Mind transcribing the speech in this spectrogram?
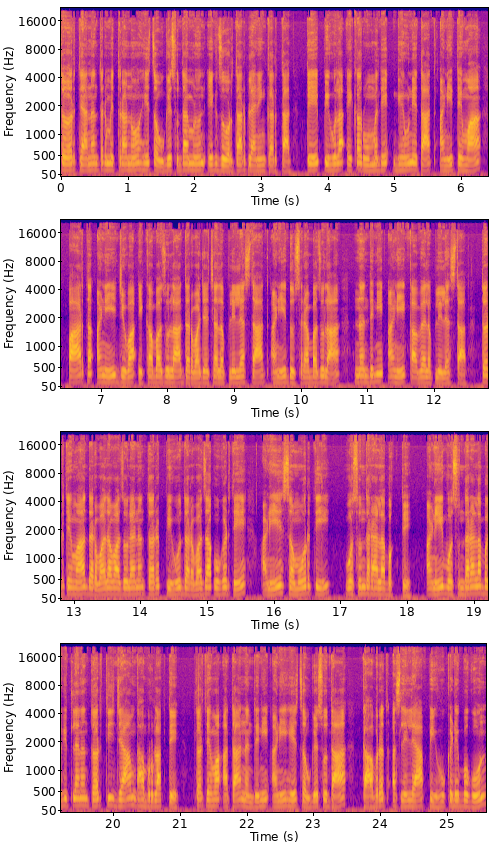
तर त्यानंतर मित्रांनो हे चौघेसुद्धा मिळून एक जोरदार प्लॅनिंग करतात. ते पिहूला एका रूममध्ये घेऊन येतात आणि तेव्हा पार्थ आणि जीवा एका बाजूला दरवाजाच्या लपलेल्या असतात आणि दुसऱ्या बाजूला नंदिनी आणि काव्या लपलेल्या असतात. तर तेव्हा दरवाजा वाजवल्यानंतर पिहू दरवाजा उघडते आणि समोर ती वसुंधराला बघते. आणि वसुंधराला बघितल्यानंतर ती जाम घाबरू लागते. तर तेव्हा आता नंदिनी आणि हे चौघे सुद्धा घाबरत असलेल्या पिहूकडे बघून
